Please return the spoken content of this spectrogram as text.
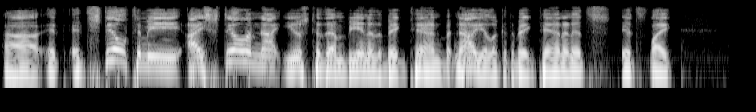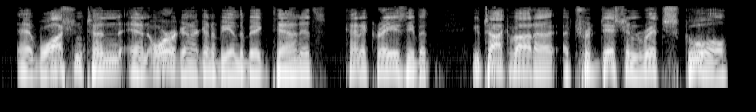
uh, it, it's still to me, I still am not used to them being in the Big Ten, but now you look at the Big Ten and it's, it's like, uh, Washington and Oregon are going to be in the Big Ten. It's kind of crazy, but you talk about a, a tradition rich school,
